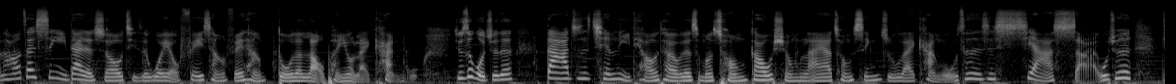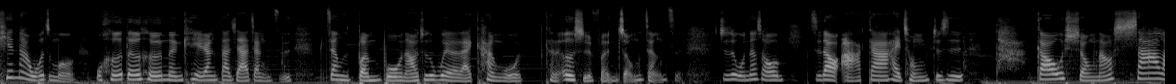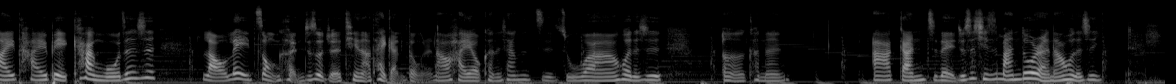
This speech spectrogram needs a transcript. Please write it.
然后在新一代的时候，其实我有非常非常多的老朋友来看我，就是我觉得大家就是千里迢迢的什么从高雄来啊，从新竹来看我，我真的是吓傻。我觉得天哪，我怎么我何德何能可以让大家这样子这样子奔波，然后就是为了来看我？可能二十分钟这样子，就是我那时候知道阿嘎还从就是他高雄，然后杀来台北看我，真的是老泪纵横。就是我觉得天哪，太感动了。然后还有可能像是紫竹啊，或者是呃，可能阿甘之类，就是其实蛮多人啊，或者是。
